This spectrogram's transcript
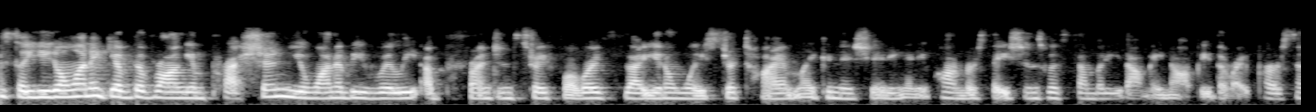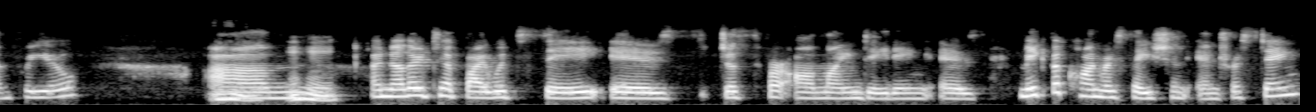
So you don't want to give the wrong impression. You want to be really upfront and straightforward so that you don't waste your time like initiating any conversations with somebody that may not be the right person for you. Mm-hmm, um, mm-hmm. Another tip I would say is just for online dating is make the conversation interesting.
